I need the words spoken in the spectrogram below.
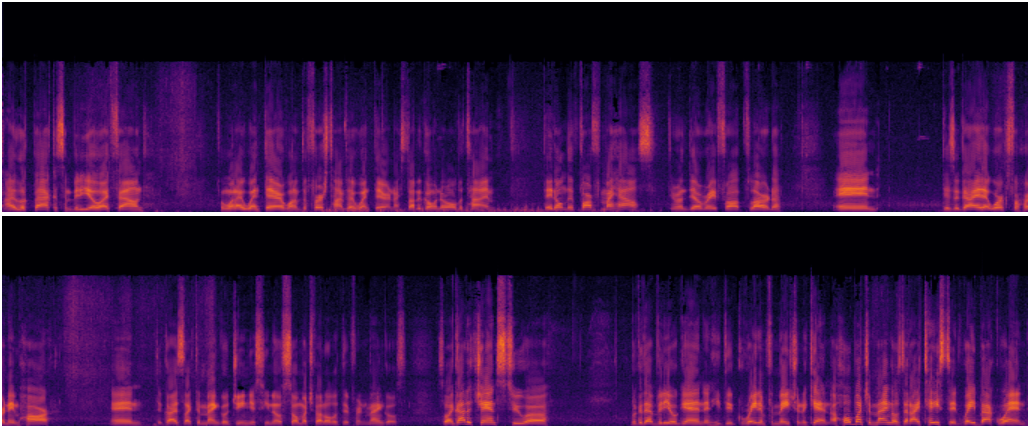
I look back at some video I found from when I went there, one of the first times I went there, and I started going there all the time. They don't live far from my house. They're in Delray, Florida. And there's a guy that works for her named Har. And the guy's like the mango genius. He knows so much about all the different mangoes. So I got a chance to uh, look at that video again, and he did great information. Again, a whole bunch of mangoes that I tasted way back when,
